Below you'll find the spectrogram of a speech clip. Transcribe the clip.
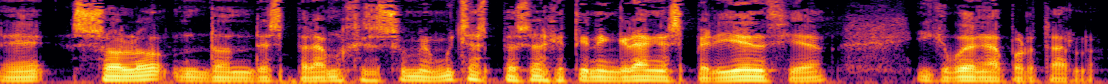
eh, solo donde esperamos que se sumen muchas personas que tienen gran experiencia y que pueden aportarlo.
